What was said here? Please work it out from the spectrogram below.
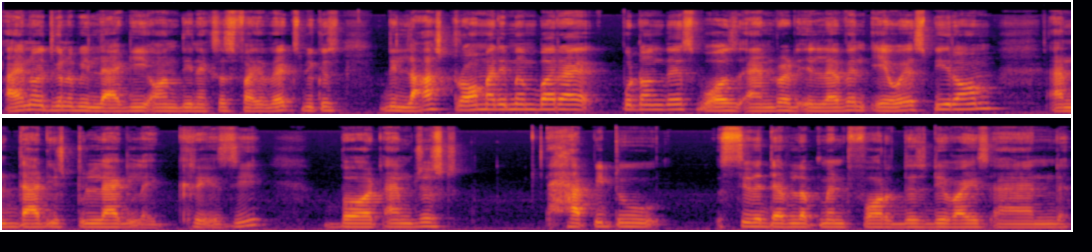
I know it's going to be laggy on the Nexus 5X because the last ROM I remember I put on this was Android 11 AOSP ROM and that used to lag like crazy. But I'm just happy to see the development for this device and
